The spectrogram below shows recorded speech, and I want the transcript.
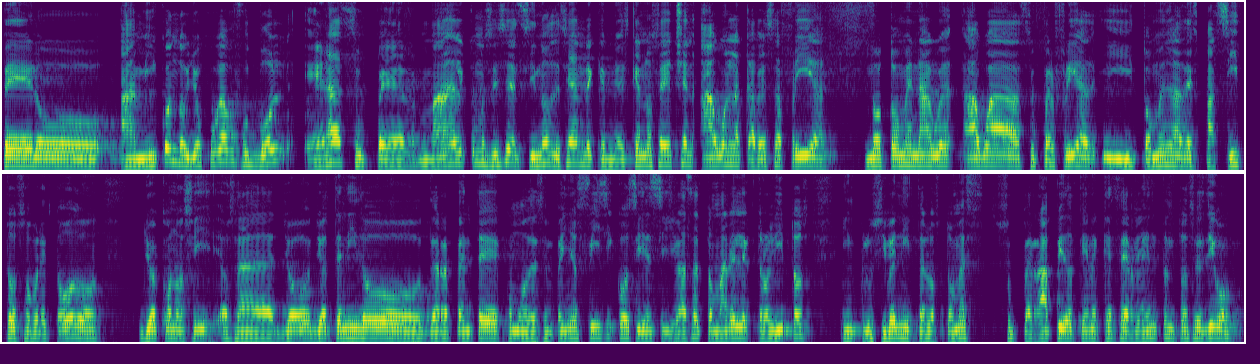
pero a mí cuando yo jugaba fútbol era súper mal, ¿cómo se dice? Si nos decían de que es que no se echen agua en la cabeza fría, no tomen agua, agua súper fría y tómenla despacito sobre todo yo conocí, o sea, yo, yo he tenido de repente como desempeños físicos y es, si vas a tomar electrolitos, inclusive ni te los tomes súper rápido, tiene que ser lento. Entonces digo,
